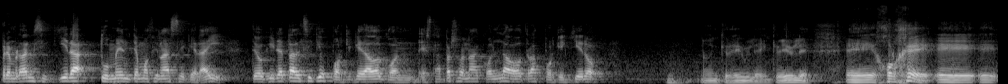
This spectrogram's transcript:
pero en verdad ni siquiera tu mente emocional se queda ahí. Tengo que ir a tal sitio porque he quedado con esta persona, con la otra, porque quiero... increíble, increíble. Eh, Jorge, eh, eh,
